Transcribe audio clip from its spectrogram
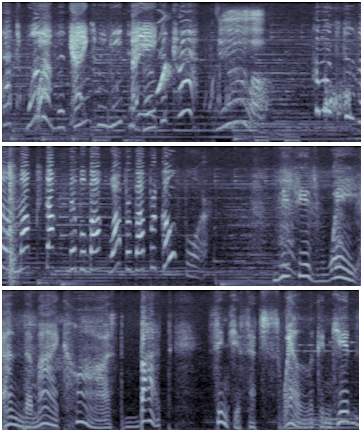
That's one of the things we need to build a trap. Yeah. How much does a Mockstock Nibblebop Whopper Bopper go for? This is way under my cost, but since you're such swell-looking kids,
